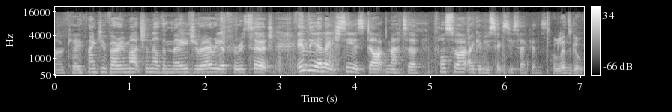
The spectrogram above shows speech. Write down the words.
Okay, thank you very much. Another major area for research in the LHC is dark matter. Francois, I give you 60 seconds. So let's go.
